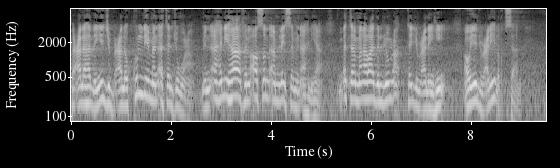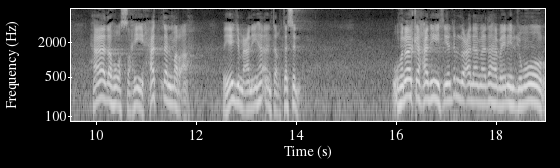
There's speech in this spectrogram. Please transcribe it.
فعلى هذا يجب على كل من أتى الجمعة من أهلها في الأصل أم ليس من أهلها؟ متى ما أراد الجمعة تجب عليه أو يجب عليه الاغتسال. هذا هو الصحيح حتى المرأة فيجب عليها أن تغتسل. وهناك حديث يدل على ما ذهب إليه الجمهور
